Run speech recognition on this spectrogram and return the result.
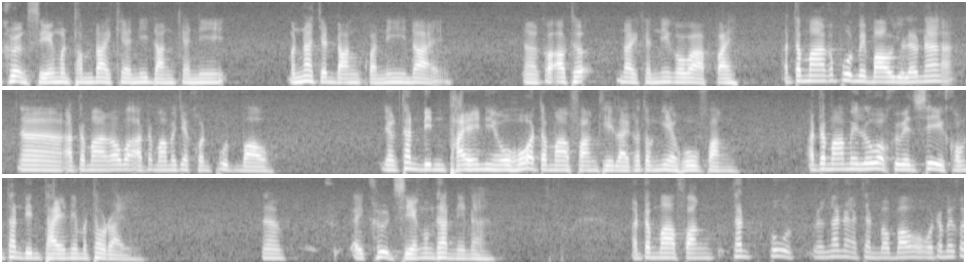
เครื่องเสียงมันทำได้แค่นี้ดังแค่นี้ มันน่าจะดังกว่านี้ได้ก็เอาเถอะได้แค่นี้ก็ว่าไปอาตมาก็พูดไม่เบาอยู่แล้วนะอาตมาก็ว่าอาตมาไม่ใช่คนพูดเบา อย่างท่านดินไทยเนี่ยโอ้โหอาตมาฟังทีไรก็ต้องเงี่ยหูฟังอาตมาไม่รู้ว่าคูเวนซี่ของท่านดินไทยเนี่ยมันเท่าไหร่ นะไอ้คลื่นเสียงของท่านนี่นะอาตมาฟังท่านพูดอย่างนั้นนะท่านเบาๆทำไมก็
